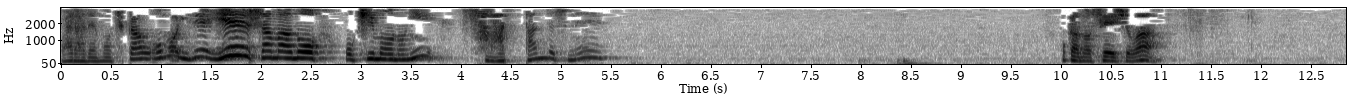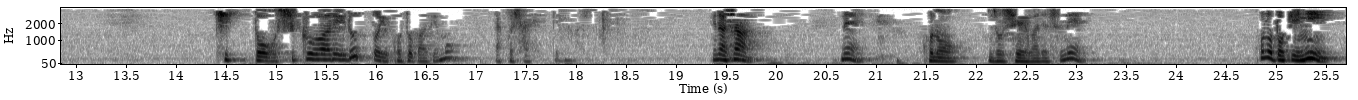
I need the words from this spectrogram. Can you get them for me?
藁でも使う思いでイエス様のお着物に触ったんですね。他の聖書は、きっと救われるという言葉でも訳されています。皆さん、ね、この女性はですね、この時に、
